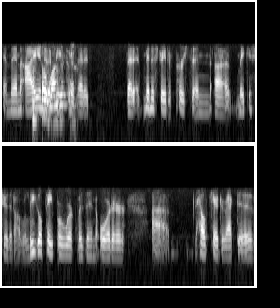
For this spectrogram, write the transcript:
And then I That's ended so up being sort of that that administrative person, uh, making sure that all the legal paperwork was in order, uh, healthcare directive,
